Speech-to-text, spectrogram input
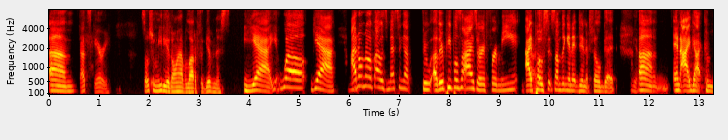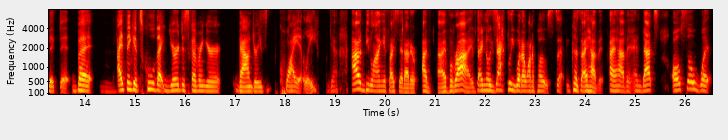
Um That's scary. Social media don't have a lot of forgiveness. yeah, well, yeah. I Mhm. don't know if I was messing up through other people's eyes or if for me I posted something and it didn't feel good. Yeah. Um and I got convicted. But Mm. I think it's cool that you're discovering your boundaries quietly. Yeah. I would be lying if I said I don't, I've I've arrived. I know exactly what I want to post uh, because I haven't. I haven't, and that's also what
